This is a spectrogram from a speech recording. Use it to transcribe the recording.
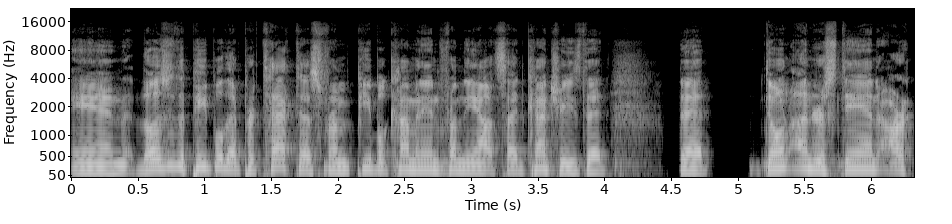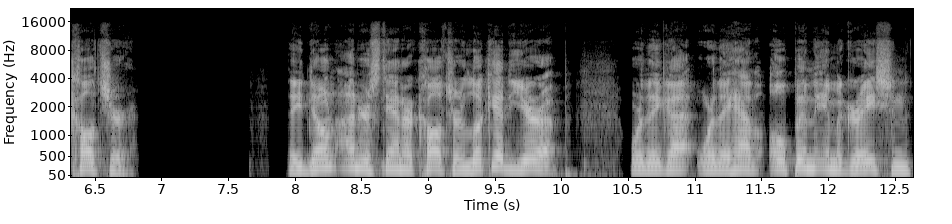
And those are the people that protect us from people coming in from the outside countries that that don't understand our culture. They don't understand our culture. Look at Europe where they got where they have open immigration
